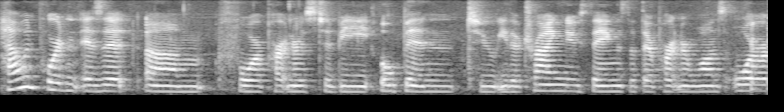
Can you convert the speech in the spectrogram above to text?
How important is it um, for partners to be open to either trying new things that their partner wants or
